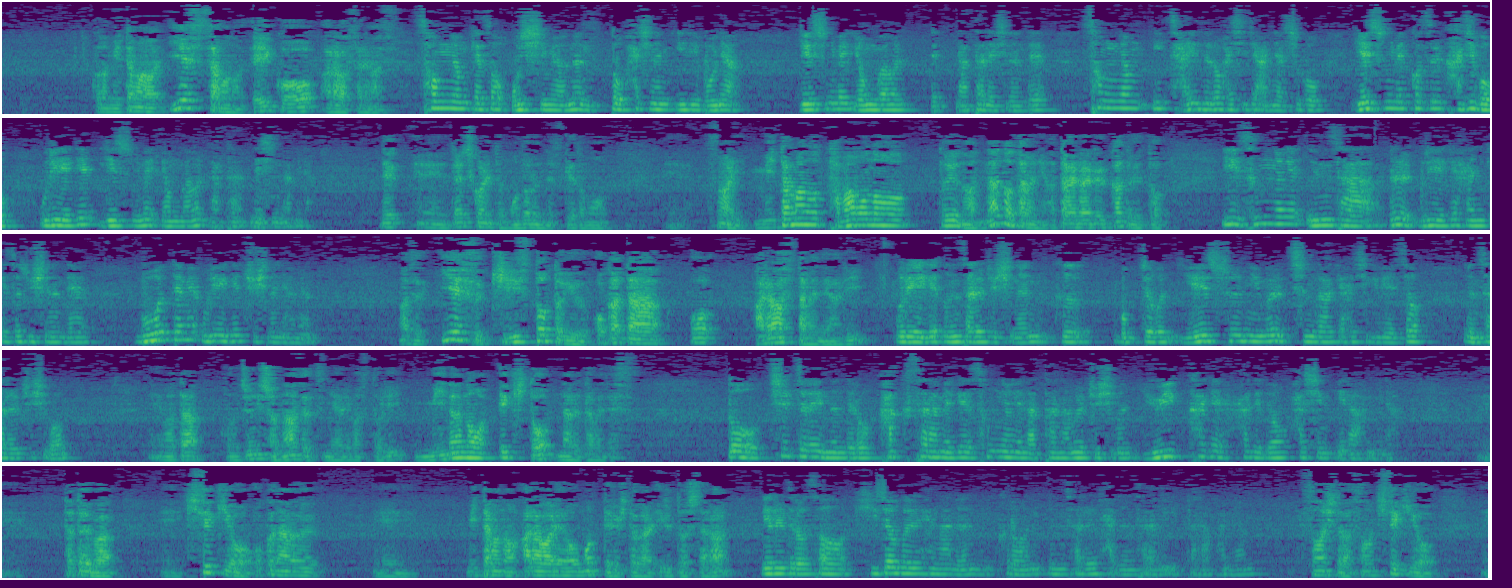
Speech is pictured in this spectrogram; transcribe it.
この御霊はイエス様の栄光を表されます 성령께서 오시면은 또 하시는 일이 뭐냐? 예수님의 영광을 내- 나타내시는데 성령이 자의대로 하시지 아니하시고 예수님의 것을 가지고 우리에게 예수님의 영광을 나타내신답니다. で、えー第一コリントに戻るんですけれども、えーつまり御霊の賜物というのは何のために与えられるかというと 이 성령의 은사를 우리에게 하나님께서 주시는데 무엇 때문에 우리에게 주시느냐 하면 まずイエス・キリストというお方を表すためであり 우리에게 은사를 주시는 그 목적은 예수님을 증가하게 하시기 위해서 은사를 주시고 えーまたこの12章7節にあります通り皆の益となるためです 또 7절에 있는 대로 각 사람에게 성령의 나타남을 주시면 유익하게 하기도 하심이라 합니 다. 例えば奇跡を行う見た目の現れを持っている人がいるとしたら예를 들어서 기적을 행하는 그런 은사를 받은 사람이 있다라고 하면その人はその奇跡を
